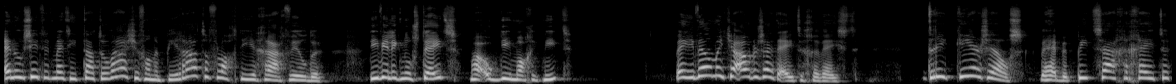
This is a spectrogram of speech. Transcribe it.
En hoe zit het met die tatoeage van een piratenvlag die je graag wilde? Die wil ik nog steeds, maar ook die mag ik niet. Ben je wel met je ouders uit eten geweest? Drie keer zelfs. We hebben pizza gegeten,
